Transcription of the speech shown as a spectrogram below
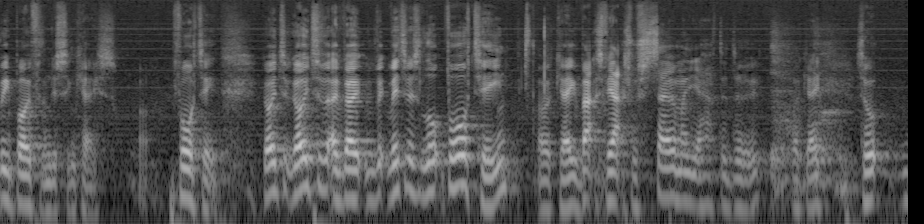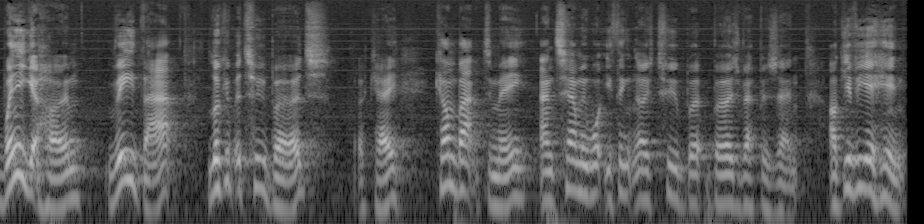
read both of them just in case. 14. Go to, go to uh, Leviticus 14, okay, that's the actual ceremony you have to do, okay. So when you get home, read that, look at the two birds, okay, come back to me and tell me what you think those two birds represent. I'll give you a hint.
